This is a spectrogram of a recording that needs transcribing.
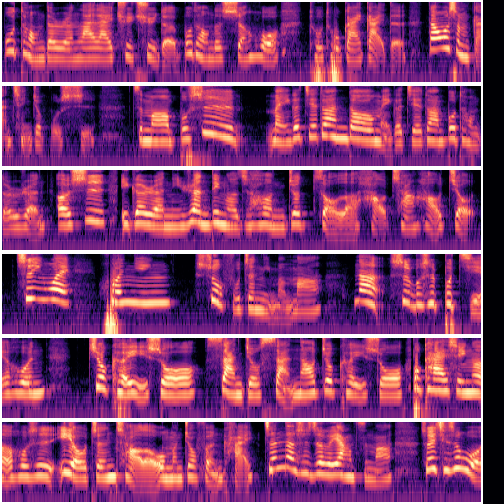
不同的人来来去去的，不同的生活涂涂改改的。但为什么感情就不是？怎么不是每一个阶段都有每个阶段不同的人，而是一个人你认定了之后，你就走了好长好久？是因为婚姻束缚着你们吗？那是不是不结婚？就可以说散就散，然后就可以说不开心了，或是一有争吵了，我们就分开，真的是这个样子吗？所以其实我。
